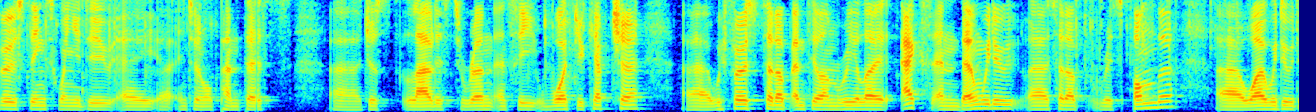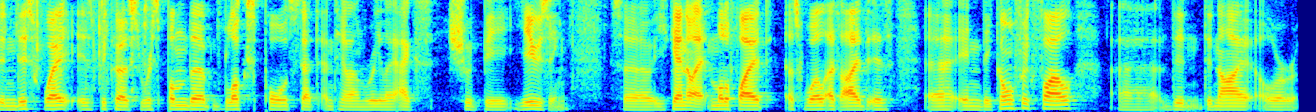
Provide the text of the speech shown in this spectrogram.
first things when you do a uh, internal pen tests. Uh, just allow this to run and see what you capture. Uh, we first set up NTLM Relay X and then we do uh, set up Responder. Uh, why we do it in this way is because Responder blocks ports that NTLM Relay X should be using. So you can modify it as well as I did in the config file, deny or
